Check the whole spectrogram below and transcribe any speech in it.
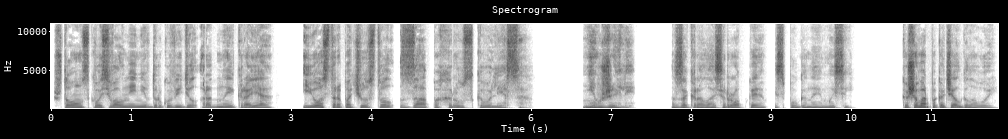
что он сквозь волнение вдруг увидел родные края и остро почувствовал запах русского леса. «Неужели?» — закралась робкая, испуганная мысль. Кошевар покачал головой.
